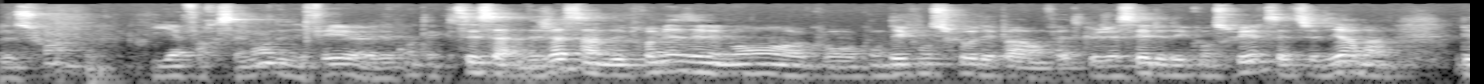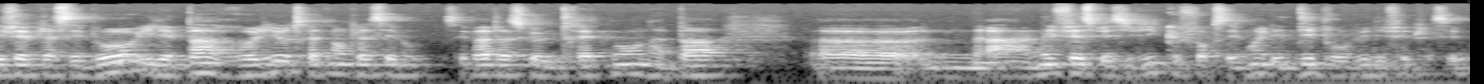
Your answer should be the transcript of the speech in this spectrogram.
de soins, il y a forcément des effets euh, de contexte. C'est ça. Déjà, c'est un des premiers éléments euh, qu'on déconstruit au départ, en fait, que j'essaie de déconstruire, c'est de se dire, ben, l'effet placebo, il n'est pas relié au traitement placebo. C'est pas parce que le traitement n'a pas un effet spécifique que forcément il est dépourvu d'effet placebo.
